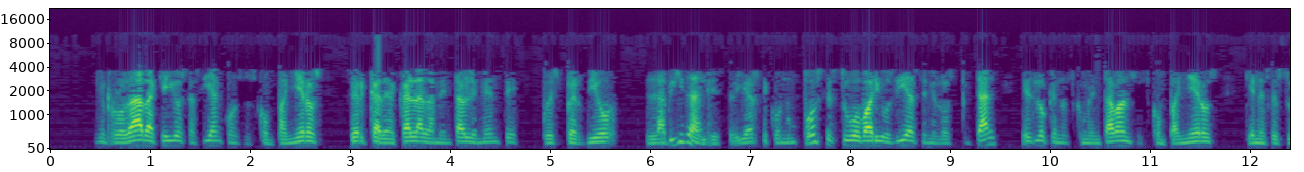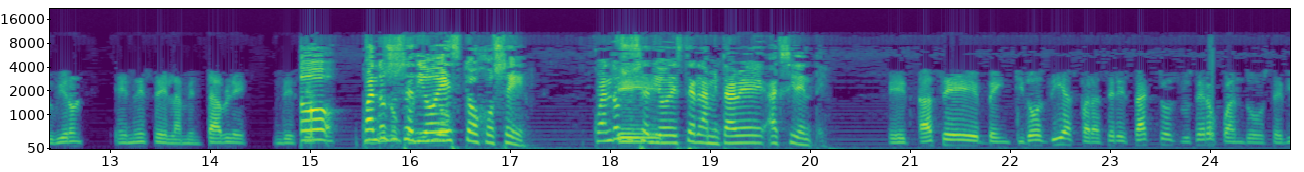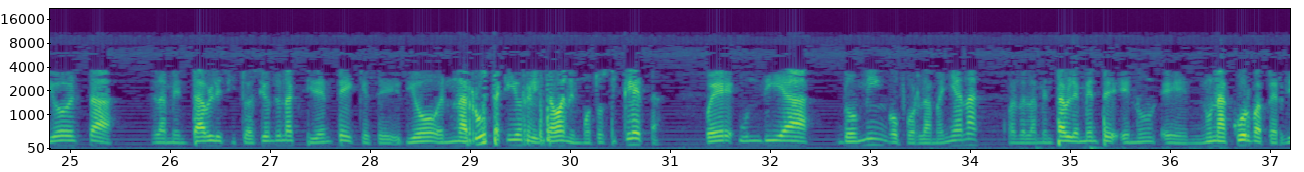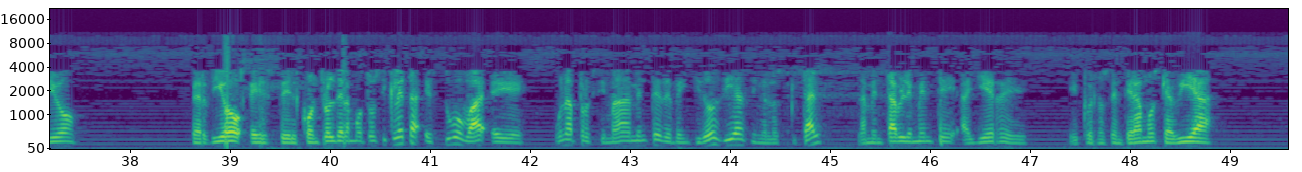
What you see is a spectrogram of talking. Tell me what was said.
rodada que ellos hacían con sus compañeros cerca de Acala, lamentablemente, pues perdió la vida al estrellarse con un poste. Estuvo varios días en el hospital, es lo que nos comentaban sus compañeros quienes estuvieron en ese lamentable deceso. ¿Cuándo sucedió pues, yo- esto, José? ¿Cuándo Eh, sucedió este lamentable accidente? Eh, hace 22 días, para ser exactos, Lucero, cuando se dio esta lamentable situación de un accidente que se dio en una ruta que ellos realizaban en motocicleta. Fue un día domingo por la mañana, cuando lamentablemente en, un- en una curva perdió perdió este el control de la motocicleta, estuvo eh, un aproximadamente de 22 días en el hospital lamentablemente ayer eh, eh, pues nos enteramos que había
